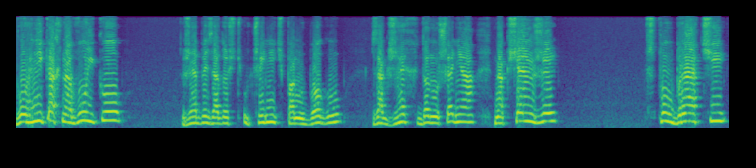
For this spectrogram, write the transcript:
górnikach na wujku, żeby zadośćuczynić Panu Bogu za grzech donoszenia na księży, współbraci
